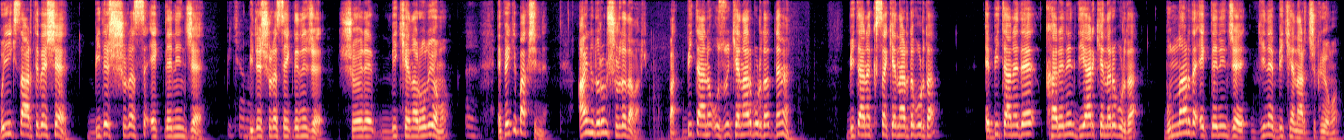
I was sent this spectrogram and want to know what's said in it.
Bu x artı 5'e bir de şurası eklenince Bir bir de şurası eklenince şöyle bir kenar oluyor mu? Evet. E peki bak şimdi. Aynı durum şurada da var. Bak bir tane uzun kenar burada değil mi? Bir tane kısa kenar da burada. E bir tane de karenin diğer kenarı burada. Bunlar da eklenince yine bir kenar çıkıyor mu?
